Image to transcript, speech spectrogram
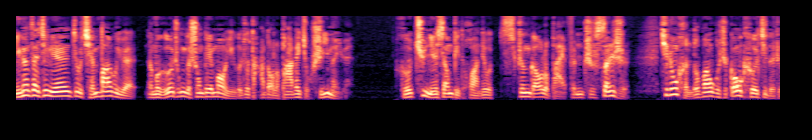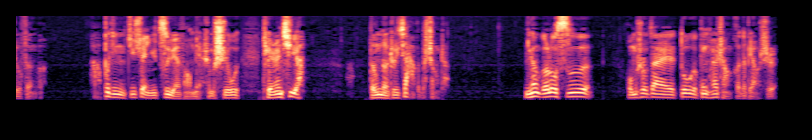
你看，在今年就前八个月，那么俄中的双边贸易额就达到了八百九十亿美元，和去年相比的话，就增高了百分之三十，其中很多包括是高科技的这个份额。啊，不仅仅局限于资源方面，什么石油、天然气啊，等等，这个价格的上涨。你看俄罗斯，我们说在多个公开场合的表示，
